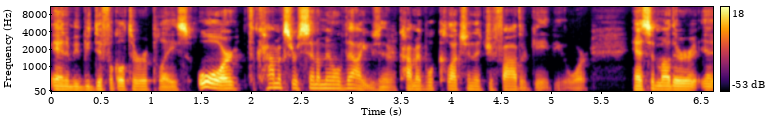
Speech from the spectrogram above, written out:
and it would be difficult to replace, or the comics are sentimental values. They're a comic book collection that your father gave you, or has some other uh,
